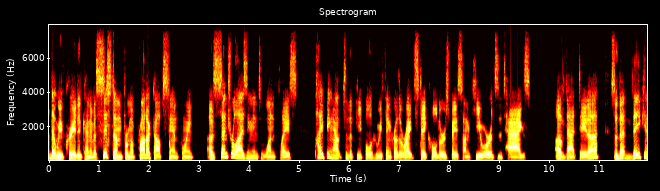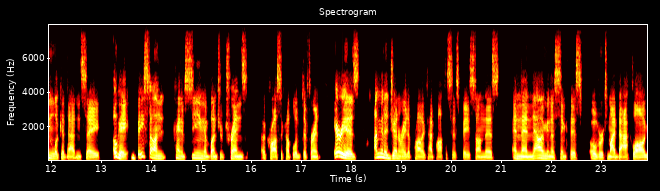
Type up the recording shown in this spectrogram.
that we've created kind of a system from a product ops standpoint of centralizing into one place, piping out to the people who we think are the right stakeholders based on keywords and tags of that data so that they can look at that and say, okay, based on kind of seeing a bunch of trends across a couple of different areas, I'm going to generate a product hypothesis based on this. And then now I'm going to sync this over to my backlog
